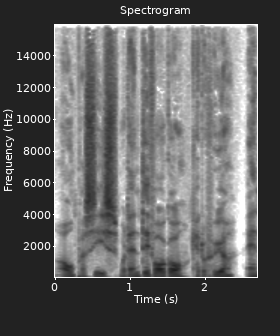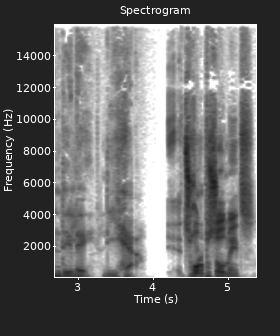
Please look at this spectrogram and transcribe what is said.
og præcis hvordan det foregår, kan du høre anden del af lige her. Tror du på soulmates?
